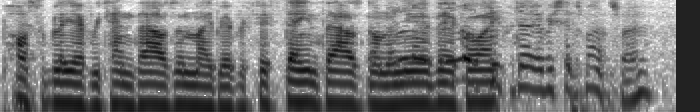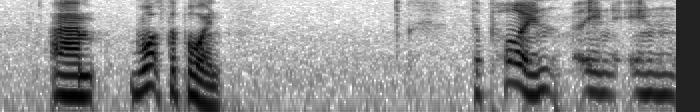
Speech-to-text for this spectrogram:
possibly every 10,000, maybe every 15,000 on a lot- newer lot of vehicle. eh? people do it every six months, man. Um, what's the point? The point in in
